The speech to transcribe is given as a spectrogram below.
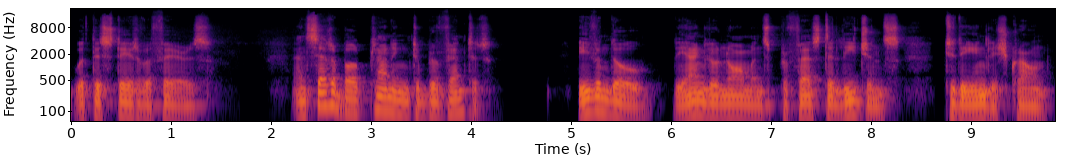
with this state of affairs and set about planning to prevent it even though the Anglo Normans professed allegiance to the English crown.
